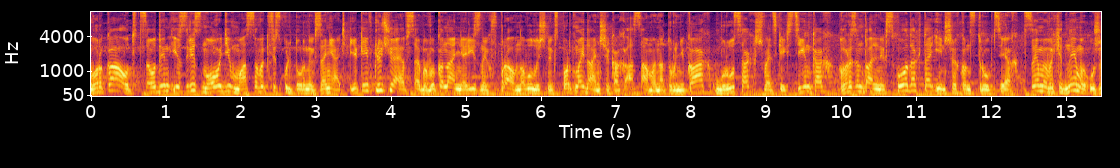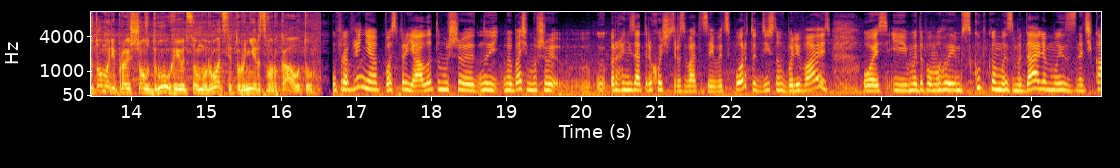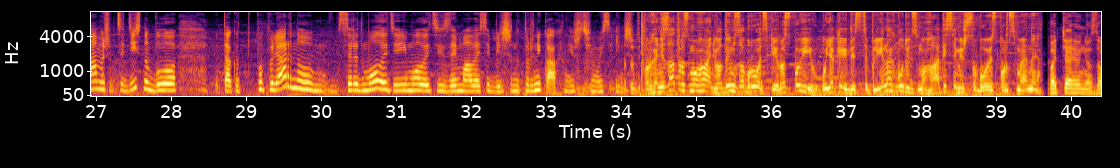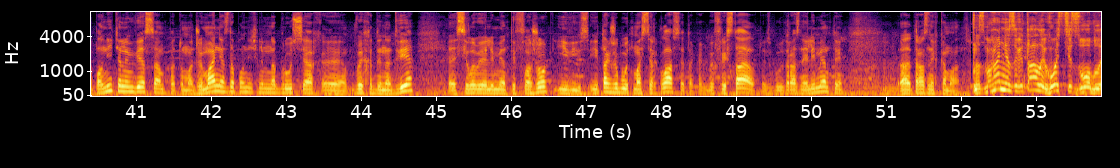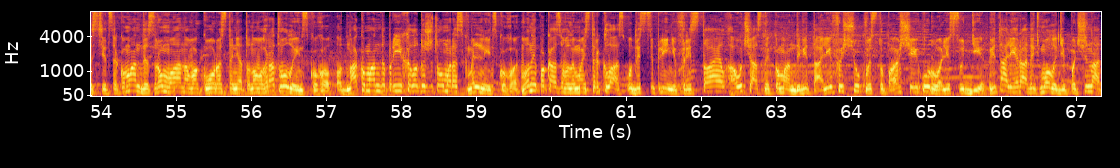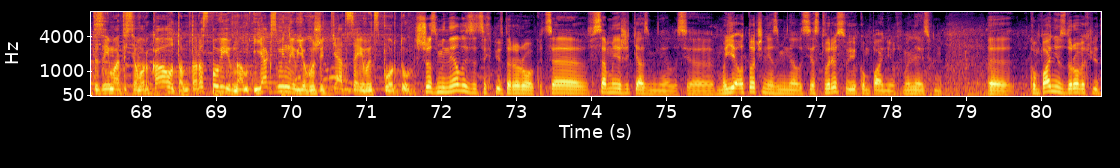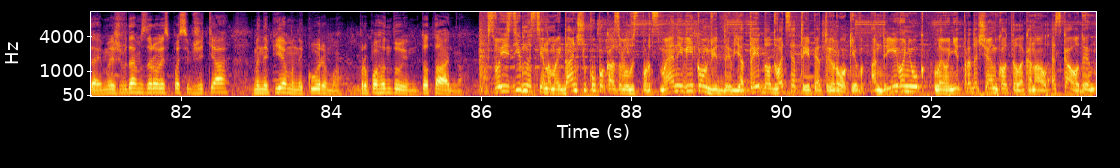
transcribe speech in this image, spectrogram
Воркаут це один із різновидів масових фізкультурних занять, який включає в себе виконання різних вправ на вуличних спортмайданчиках, а саме на турніках, брусах, шведських стінках, горизонтальних сходах та інших конструкціях. Цими вихідними у Житомирі пройшов другий у цьому році турнір з воркауту. Управління посприяло, тому що ну ми бачимо, що організатори хочуть розвивати цей вид спорту, дійсно вболівають. Ось і ми допомогли їм з кубками, з медалями, з значками, щоб це дійсно було так, от популярно серед молоді, і молодь займалася більше на турніках ніж чимось іншим. Організатор змагань Вадим Забродський розповів, у яких дисциплінах будуть змагатися між собою спортсмени. Подтягивания с дополнительным весом, потом отжимания с дополнительным на брусьях, э, выходы на две, э, силовые элементы, флажок и виз. И также будет мастер-класс, это как бы фристайл, то есть будут разные элементы от разных команд. На змагання завітали гості з області. Це команди з Романова, Коростеня та Новоград-Волинського. Одна команда приїхала до Житомира з Хмельницького. Вони показували майстер-клас у дисципліні фрістайл. А учасник команди Віталій Фещук виступав ще й у ролі судді. Віталій радить молоді починати займатися воркаутом та розповів нам, як змінив його життя цей вид спорту. Що змінилось за цих півтора року? Це все моє життя змінилося. Моє оточення змінилося. Я створив свою компанію у Хмельницькому. Е, Компанію здорових людей. Ми ж ведемо здоровий спосіб життя, ми не п'ємо, не куримо, пропагандуємо тотально. Свої здібності на майданчику показували спортсмени віком від 9 до 25 років. Андрій Іванюк, Леонід Прадаченко, телеканал СК 1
